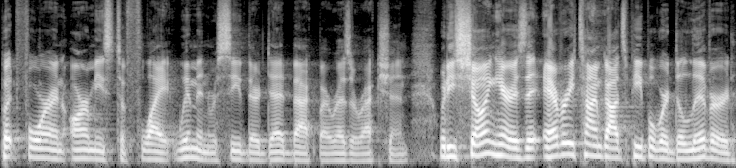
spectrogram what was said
put foreign armies to flight. Women received their dead back by resurrection. What he's showing here is that every time God's people were delivered,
